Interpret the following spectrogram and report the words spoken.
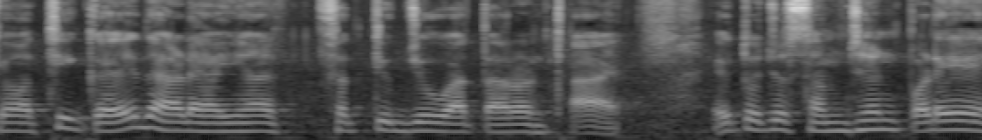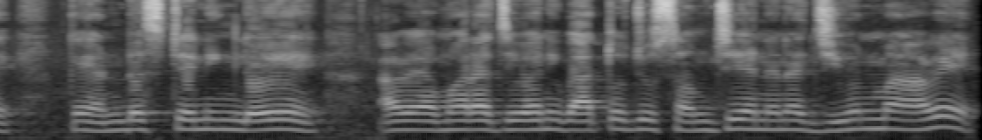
ક્યાંથી કઈ દાડે અહીંયા સતયુગ જેવું વાતાવરણ થાય? એ તો જો સમજણ પડે, કંઈ અન્ડરસ્ટેન્ડિંગ લે, હવે અમારા જેવાની વાતો જો સમજે અને એના જીવનમાં આવે,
